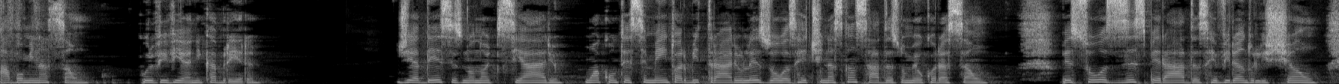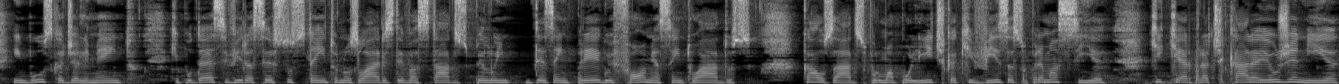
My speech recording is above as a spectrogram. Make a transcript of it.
Abominação, por Viviane Cabreira. Dia desses no noticiário, um acontecimento arbitrário lesou as retinas cansadas do meu coração. Pessoas desesperadas revirando lixão em busca de alimento que pudesse vir a ser sustento nos lares devastados pelo desemprego e fome acentuados, causados por uma política que visa a supremacia, que quer praticar a eugenia,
